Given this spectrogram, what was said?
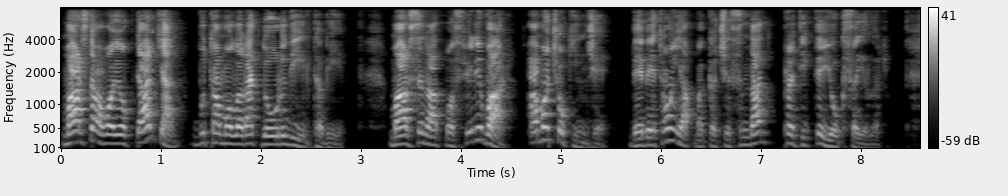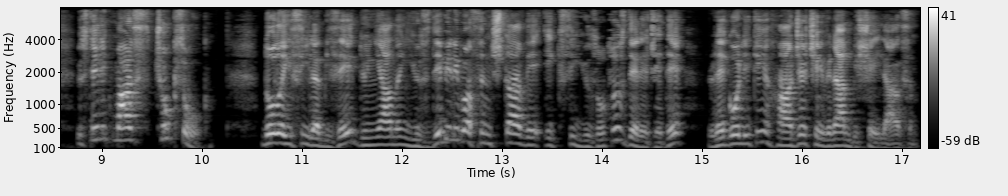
Mars'ta hava yok derken bu tam olarak doğru değil tabii. Mars'ın atmosferi var ama çok ince ve beton yapmak açısından pratikte yok sayılır. Üstelik Mars çok soğuk. Dolayısıyla bize dünyanın yüzde biri basınçta ve eksi 130 derecede regoliti harca çeviren bir şey lazım.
